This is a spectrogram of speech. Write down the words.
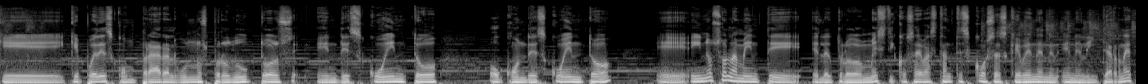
que, que, puedes comprar algunos productos en descuento o con descuento, eh, y no solamente electrodomésticos, hay bastantes cosas que venden en, el internet.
